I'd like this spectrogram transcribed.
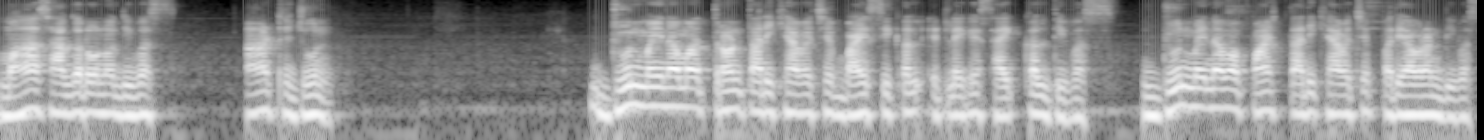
મહાસાગરોનો દિવસ, આઠ જૂન. જૂન મહિનામાં ત્રણ તારીખે આવે છે બાયસિકલ એટલે કે સાયકલ દિવસ. જૂન મહિનામાં પાંચ તારીખે આવે છે પર્યાવરણ દિવસ.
